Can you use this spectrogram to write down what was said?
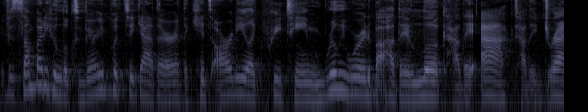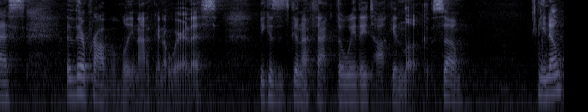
If it's somebody who looks very put together, the kid's already like preteen, really worried about how they look, how they act, how they dress, they're probably not gonna wear this because it's gonna affect the way they talk and look. So, you know,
